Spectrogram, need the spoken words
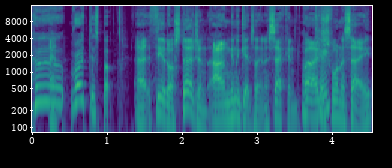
Who and- wrote this book? Uh, Theodore Sturgeon. I'm going to get to that in a second, but I just want to say,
